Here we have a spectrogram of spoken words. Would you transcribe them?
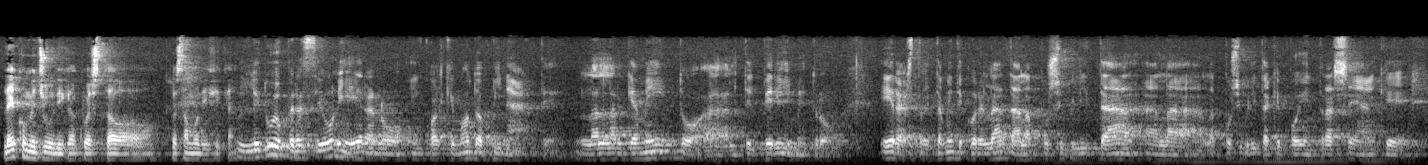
Lei come giudica questo, questa modifica? Le due operazioni erano in qualche modo abbinate. L'allargamento eh, del perimetro era strettamente correlata alla possibilità, alla, alla possibilità che poi entrasse anche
